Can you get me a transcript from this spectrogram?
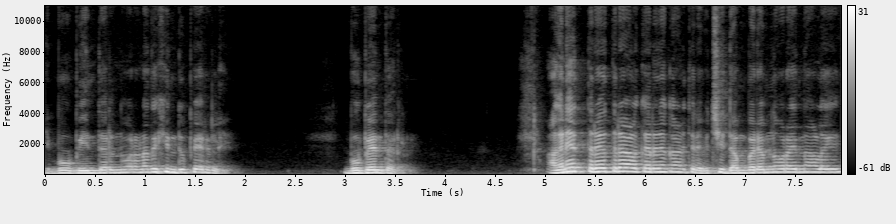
ഈ ഭൂപീന്ദർ എന്ന് പറയുന്നത് ഹിന്ദു പേരല്ലേ? ഭൂപേന്ദർ. അങ്ങനെ എത്ര എത്ര ആൾക്കാരെ ഞാൻ കാണിച്ചില്ലേ? ചിദംബരം എന്ന് പറയുന്ന ആൾ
